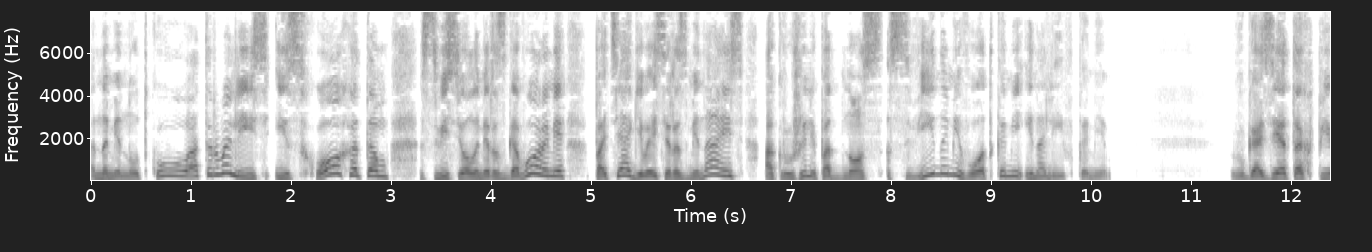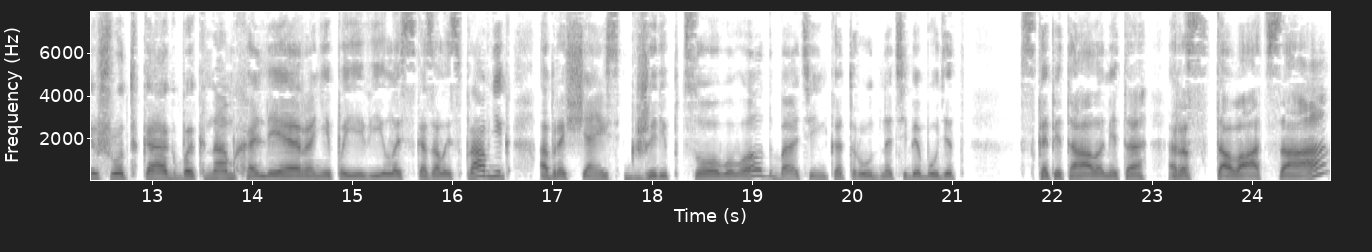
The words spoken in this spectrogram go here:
на минутку оторвались и с хохотом, с веселыми разговорами, потягиваясь и разминаясь, окружили поднос с винами, водками и наливками. «В газетах пишут, как бы к нам холера не появилась», — сказал исправник, обращаясь к Жеребцову. «Вот, батенька, трудно тебе будет с капиталами-то расставаться, а?»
